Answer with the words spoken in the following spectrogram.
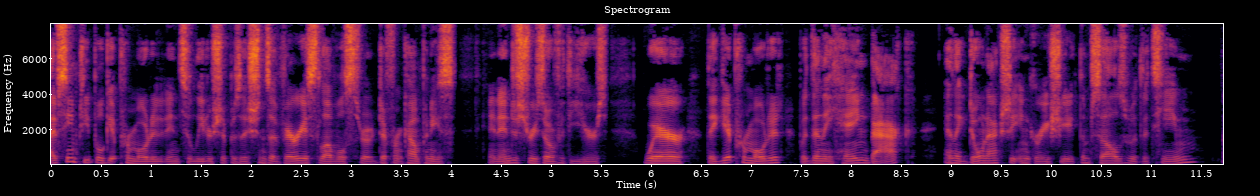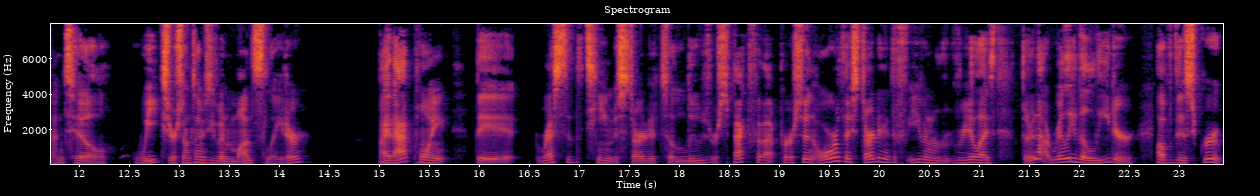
I've seen people get promoted into leadership positions at various levels throughout different companies and industries over the years where they get promoted, but then they hang back and they don't actually ingratiate themselves with the team until weeks or sometimes even months later. By that point, the rest of the team has started to lose respect for that person, or they're starting to even realize they're not really the leader of this group.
